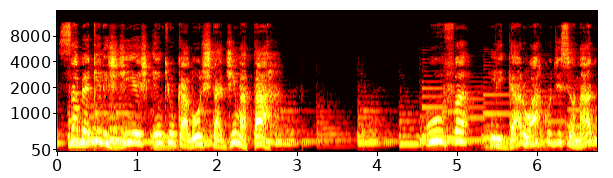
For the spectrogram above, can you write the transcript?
Sabe aqueles dias em que o calor está de matar? Ufa, ligar o ar-condicionado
